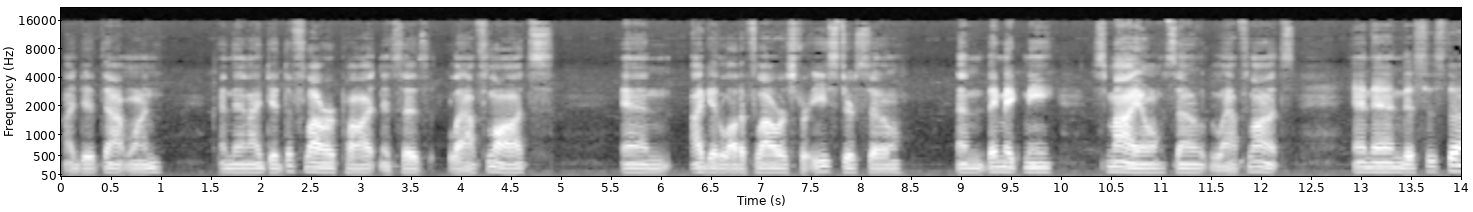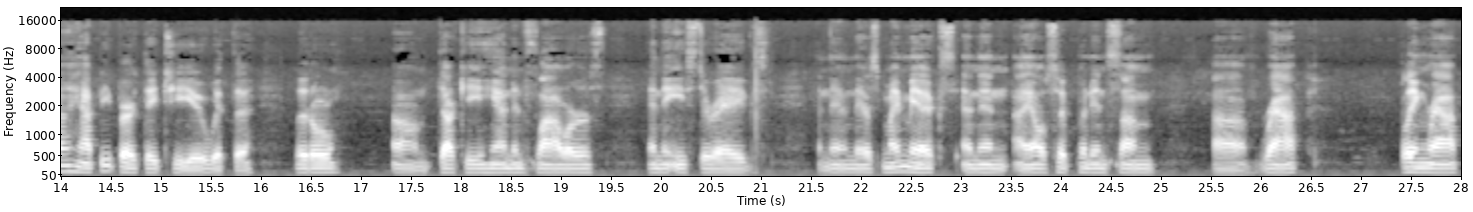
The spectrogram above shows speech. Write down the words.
I did that one. And then I did the flower pot and it says laugh lots and I get a lot of flowers for Easter, so, and they make me smile, so laugh lots. And then this is the happy birthday to you with the little um, ducky handing flowers and the Easter eggs. And then there's my mix, and then I also put in some uh, wrap, bling wrap.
